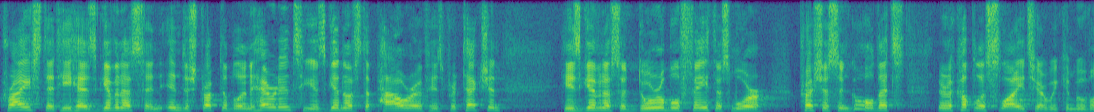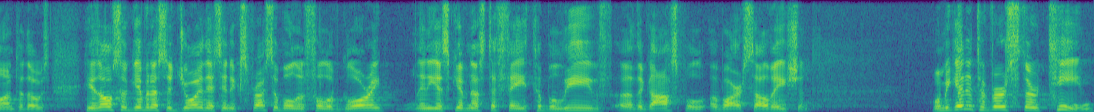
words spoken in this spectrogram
Christ, that He has given us an indestructible inheritance, He has given us the power of His protection, He has given us a durable faith that's more precious than gold. That's, there are a couple of slides here, we can move on to those. He has also given us a joy that's inexpressible and full of glory, and He has given us the faith to believe uh, the gospel of our salvation. When we get into verse 13,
